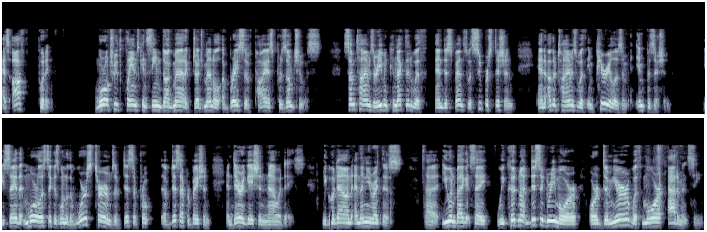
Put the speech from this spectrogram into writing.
as off-putting. Moral truth claims can seem dogmatic, judgmental, abrasive, pious, presumptuous. Sometimes they're even connected with and dispensed with superstition, and other times with imperialism and imposition. You say that moralistic is one of the worst terms of, disappro- of disapprobation and derogation nowadays. You go down, and then you write this. Uh, you and Baggett say, We could not disagree more or demur with more adamancy.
